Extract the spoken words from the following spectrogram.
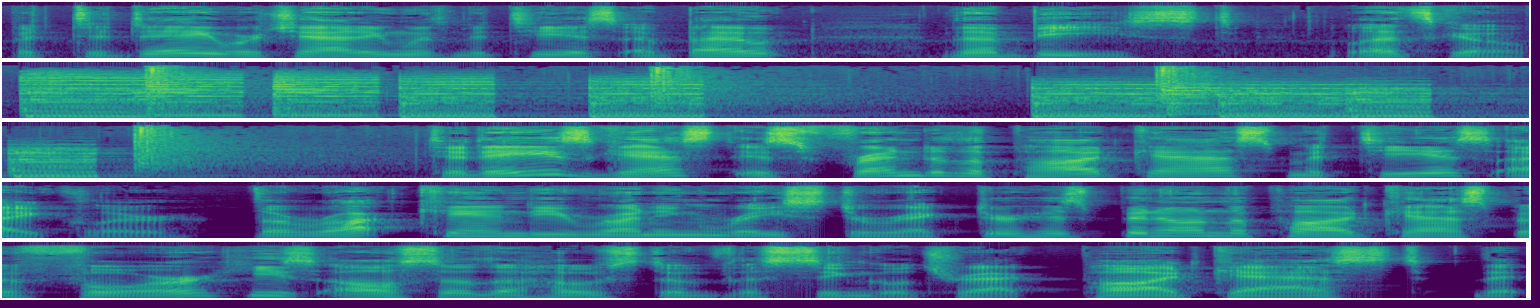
But today we're chatting with Mathias about The Beast. Let's go. Today's guest is friend of the podcast, Mathias Eichler. The Rock Candy Running race director has been on the podcast before. He's also the host of the Single Track podcast that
